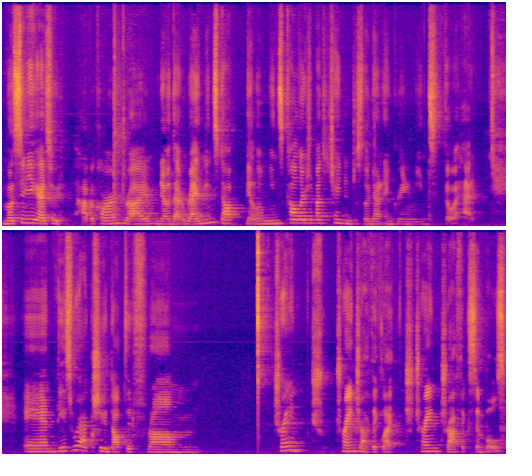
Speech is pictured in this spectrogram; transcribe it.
Most of you guys who have a car and drive know that red means stop, yellow means color is about to change and to slow down, and green means go ahead. And these were actually adopted from train tr- train traffic light train traffic symbols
